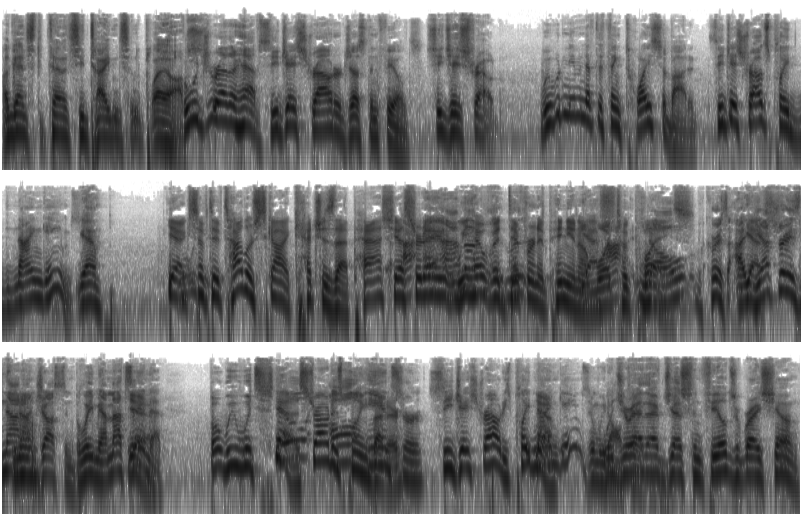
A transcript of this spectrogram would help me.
against the Tennessee Titans in the playoffs. Who would you rather have, C.J. Stroud or Justin Fields? C.J. Stroud. We wouldn't even have to think twice about it. C.J. Stroud's played nine games. Yeah. Yeah, except if Tyler Sky catches that pass yesterday, I- I'm we not- have a different opinion on Yes. what took I- place. No, Chris, I, Yes. yesterday's not No. on Justin. Believe me, I'm not saying Yeah. that. But we would still Yeah, Stroud is all playing better. answer C.J. Stroud. He's played nine games, and we Would you rather have Justin Fields or Bryce Young?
